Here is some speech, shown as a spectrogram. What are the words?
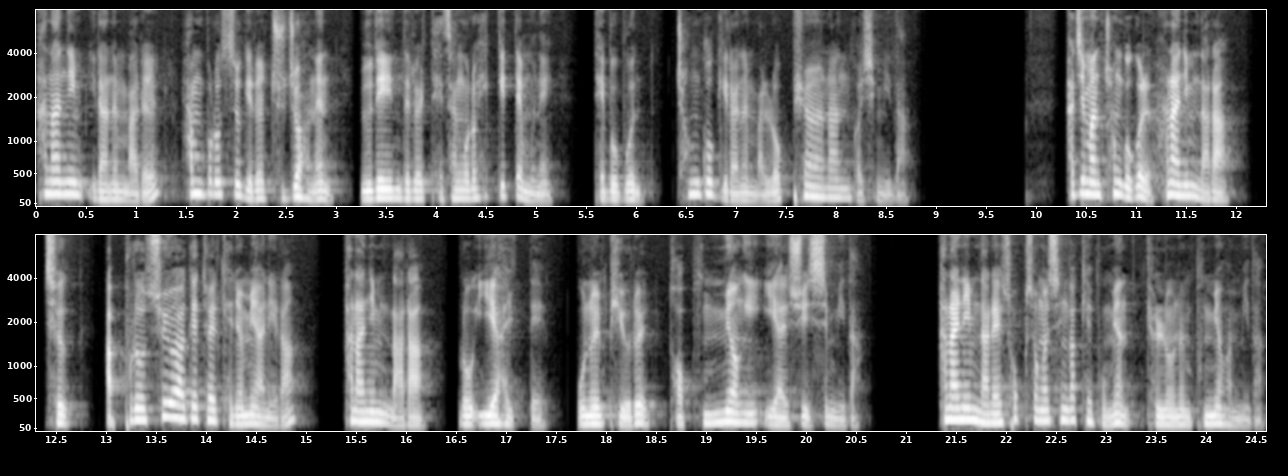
하나님이라는 말을 함부로 쓰기를 주저하는 유대인들을 대상으로 했기 때문에 대부분 천국이라는 말로 표현한 것입니다. 하지만 천국을 하나님 나라, 즉 앞으로 수요하게 될 개념이 아니라 하나님 나라로 이해할 때 오늘 비유를 더 분명히 이해할 수 있습니다. 하나님 나라의 속성을 생각해 보면 결론은 분명합니다.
